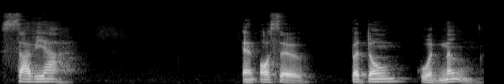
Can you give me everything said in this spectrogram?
Savia and also Badong Guaneng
